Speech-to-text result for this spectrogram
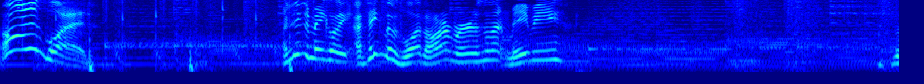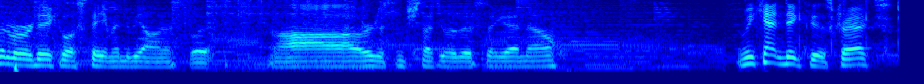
Oh, it is lead! I need to make like, I think there's lead armor, isn't it? Maybe? It's a bit of a ridiculous statement to be honest, but... Ah, we're just intersecting with this thing again now. We can't dig through this, correct?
